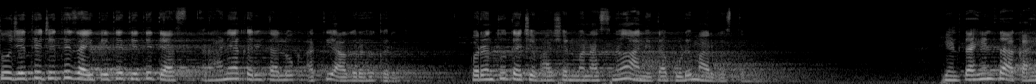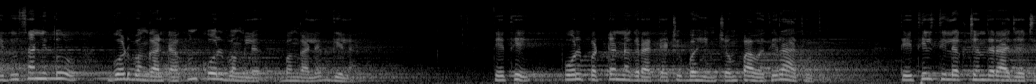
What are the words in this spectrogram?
तो जेथे जेथे जाई तेथे तेथे त्यास राहण्याकरिता लोक अति आग्रह करीत परंतु त्याचे भाषण मनास न आणिता पुढे मार्गस्थ हो हिंडता हिंडता काही दिवसांनी तो गोड बंगाल टाकून कोल बंगल्यात बंगाल्यात गेला. तेथे पोलपट्टण नगरात त्याची बहीण चंपावती राहत होती. तेथील तिलकचंद राजाची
